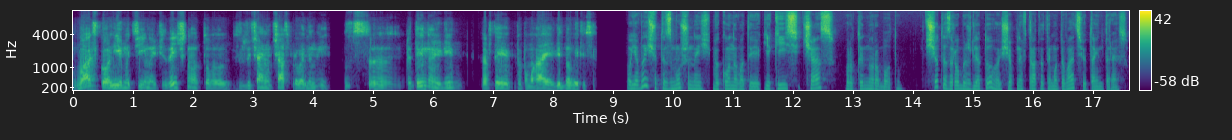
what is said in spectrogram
важко і емоційно, і фізично, то звичайно час проведений з е, дитиною, він завжди допомагає відновитися. Уяви, що ти змушений виконувати якийсь час рутинну роботу. Що ти зробиш для того, щоб не втратити мотивацію та інтерес?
